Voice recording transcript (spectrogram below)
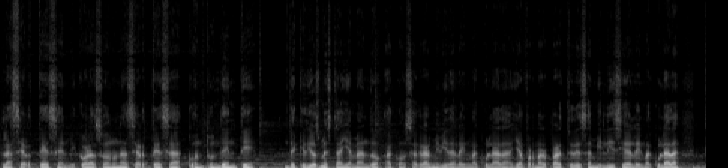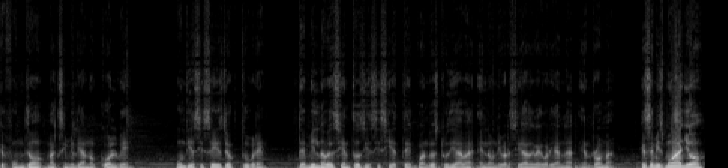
la certeza en mi corazón, una certeza contundente de que Dios me está llamando a consagrar mi vida a la Inmaculada y a formar parte de esa milicia de la Inmaculada que fundó Maximiliano Colbe un 16 de octubre de 1917 cuando estudiaba en la Universidad Gregoriana en Roma. Ese mismo año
